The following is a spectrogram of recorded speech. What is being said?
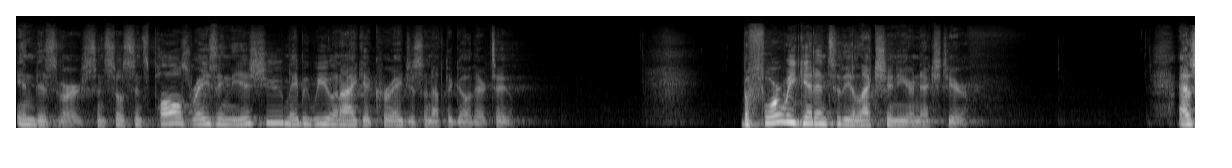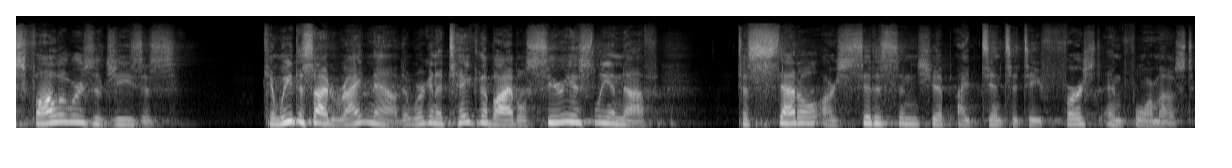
in this verse. And so, since Paul's raising the issue, maybe we, you and I get courageous enough to go there too. Before we get into the election year next year, as followers of Jesus, can we decide right now that we're going to take the Bible seriously enough to settle our citizenship identity first and foremost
